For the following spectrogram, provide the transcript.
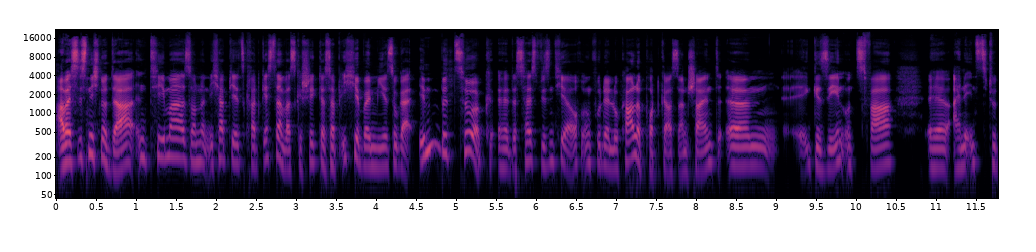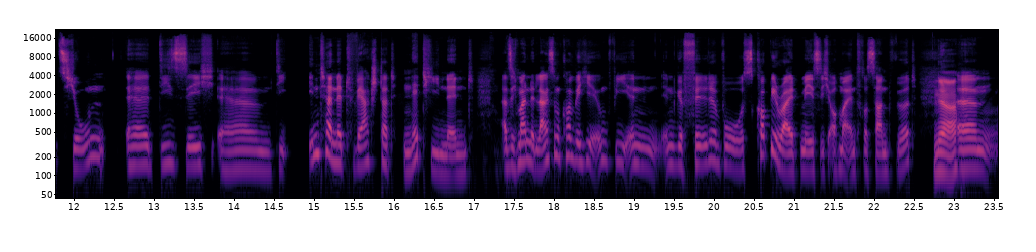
Aber es ist nicht nur da ein Thema, sondern ich habe dir jetzt gerade gestern was geschickt, das habe ich hier bei mir sogar im Bezirk, äh, das heißt, wir sind hier auch irgendwo der lokale Podcast anscheinend, ähm, äh, gesehen und zwar äh, eine Institution, äh, die sich ähm, die Internetwerkstatt Netty nennt. Also ich meine, langsam kommen wir hier irgendwie in, in Gefilde, wo es copyright-mäßig auch mal interessant wird. Ja. Ähm,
